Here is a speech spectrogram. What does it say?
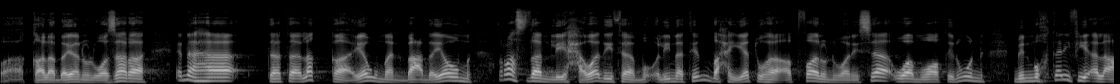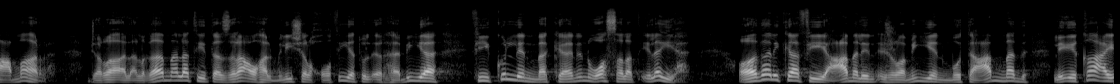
وقال بيان الوزارة إنها تتلقى يوما بعد يوم رصدا لحوادث مؤلمة ضحيتها أطفال ونساء ومواطنون من مختلف الأعمار. جراء الألغام التي تزرعها الميليشيا الحوثية الإرهابية في كل مكان وصلت إليه. وذلك في عمل إجرامي متعمد لإيقاع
